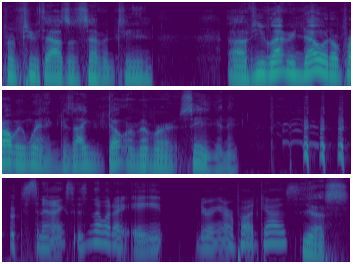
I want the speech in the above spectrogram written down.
from 2017, uh, if you let me know, it'll probably win because I don't remember seeing any. Snacks? Isn't that what I ate during our podcast? Yes.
